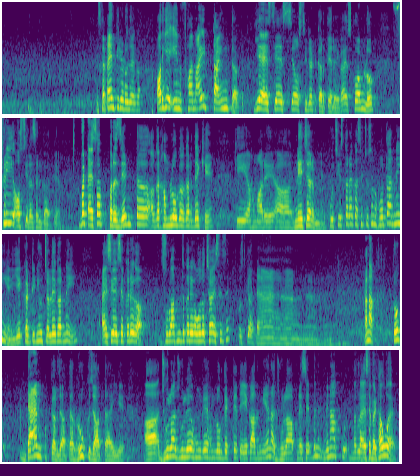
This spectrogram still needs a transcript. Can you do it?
इसका टाइम पीरियड हो जाएगा। और ये इन्फानाइट टाइम तक ये ऐसे ऐसे ऑसिलेट करते रहेगा। इसको हम लोग फ्री ऑसिलेशन कहते हैं। बट ऐसा प्रेजेंट अगर हम लोग अगर देखें कि हमारे नेचर में कुछ इस तरह का सिचुएशन होता नहीं है। ये कंटिन्यू चलेगा नहीं। ऐसे ऐसे करेगा। शुरुआत में तो करेगा बहुत अच्छा ऐसे से, उसके बाद है ना? तो डैम्प कर जाता है, रुक जाता है ये। झूला झूले होंगे, हम लोग देखते थे, एक आदमी है ना, झूला अपने से बिना मतलब ऐसे बैठा हुआ है,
